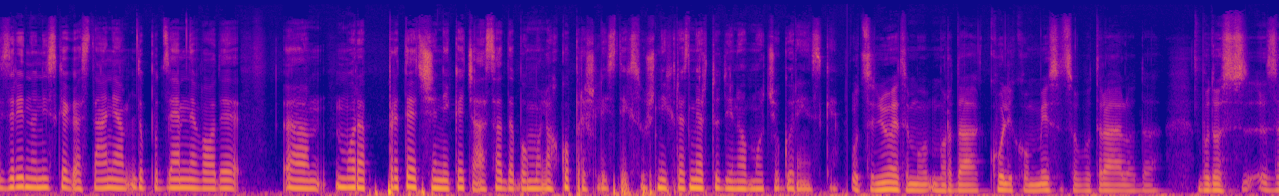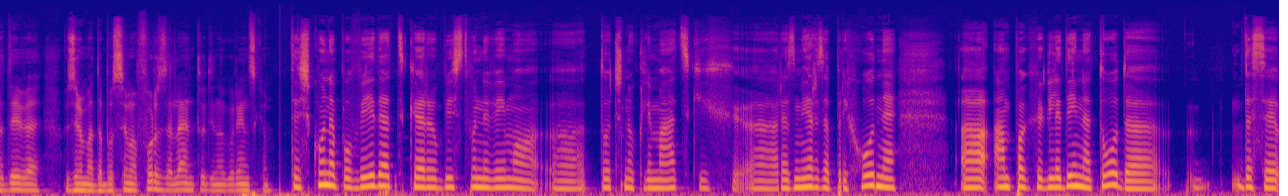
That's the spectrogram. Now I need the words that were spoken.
izredno nizkega stanja do podzemne vode um, mora preteči nekaj časa, da bomo lahko prešli iz teh sušnih razmer tudi na območju Gorenske. Ocenjujete morda, koliko mesecev bo trajalo, da bodo zadeve, oziroma da bo semafor zelen tudi na Gorenskem? Težko napovedati, ker v bistvu ne vemo uh, točno klimatskih uh, razmer za prihodne, uh, ampak glede na to, da. Da, se,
